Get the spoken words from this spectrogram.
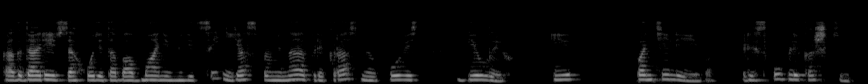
Когда речь заходит об обмане в медицине, я вспоминаю прекрасную повесть Белых и Пантелеева «Республика Шкип»,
